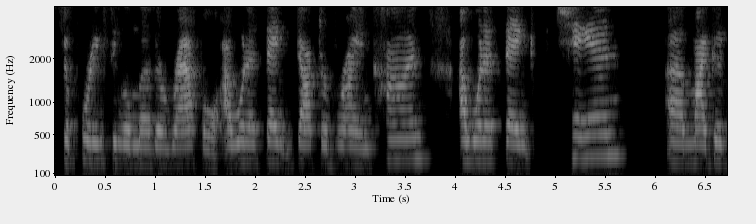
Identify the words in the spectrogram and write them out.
supporting single mother raffle. I want to thank Dr. Brian Kahn. I want to thank Chan, uh, my good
